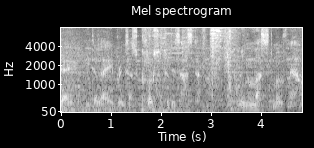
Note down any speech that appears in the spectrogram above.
Day we delay brings us closer to disaster. We must move now.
